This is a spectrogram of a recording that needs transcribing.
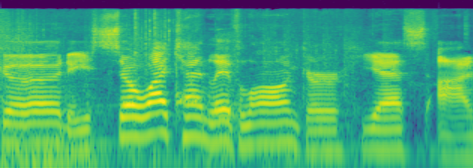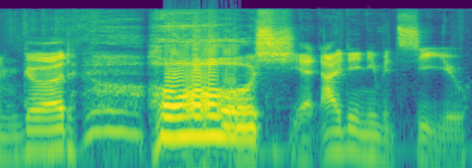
goodies so I can live longer. Yes, I'm good. Oh shit, I didn't even see you.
